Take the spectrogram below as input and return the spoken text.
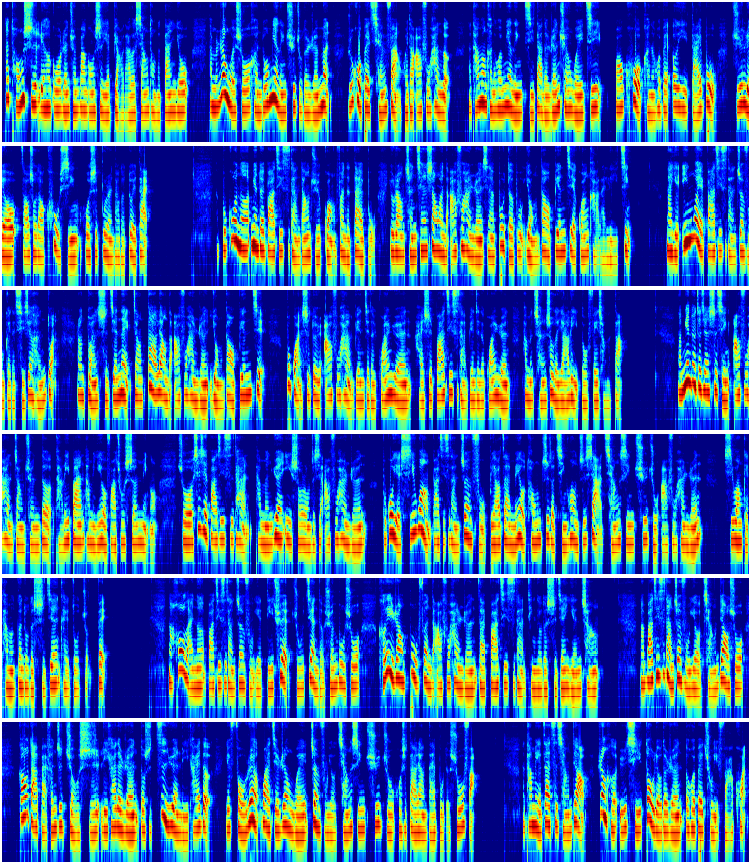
那同时，联合国人权办公室也表达了相同的担忧。他们认为说，很多面临驱逐的人们，如果被遣返回到阿富汗了，那他们可能会面临极大的人权危机，包括可能会被恶意逮捕、拘留、遭受到酷刑或是不人道的对待。不过呢，面对巴基斯坦当局广泛的逮捕，又让成千上万的阿富汗人现在不得不涌到边界关卡来离境。那也因为巴基斯坦政府给的期限很短，让短时间内将大量的阿富汗人涌到边界，不管是对于阿富汗边界的官员，还是巴基斯坦边界的官员，他们承受的压力都非常的大。那面对这件事情，阿富汗掌权的塔利班他们也有发出声明哦，说谢谢巴基斯坦，他们愿意收容这些阿富汗人。不过，也希望巴基斯坦政府不要在没有通知的情况之下强行驱逐阿富汗人，希望给他们更多的时间可以做准备。那后来呢，巴基斯坦政府也的确逐渐的宣布说，可以让部分的阿富汗人在巴基斯坦停留的时间延长。那巴基斯坦政府也有强调说，高达百分之九十离开的人都是自愿离开的，也否认外界认为政府有强行驱逐或是大量逮捕的说法。那他们也再次强调，任何逾期逗留的人都会被处以罚款。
